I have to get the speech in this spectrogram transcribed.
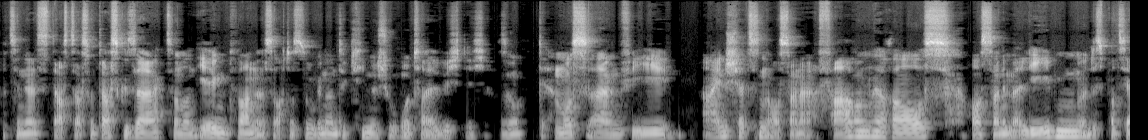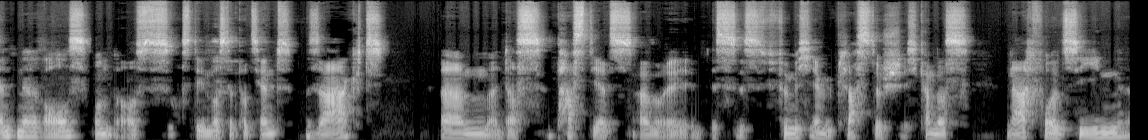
Patient jetzt das, das und das gesagt, sondern irgendwann ist auch das sogenannte klinische Urteil wichtig. Also der muss irgendwie einschätzen aus seiner Erfahrung heraus, aus seinem Erleben des Patienten heraus und aus, aus dem, was der Patient sagt. Ähm, das passt jetzt. Also es ist für mich irgendwie plastisch. Ich kann das nachvollziehen,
